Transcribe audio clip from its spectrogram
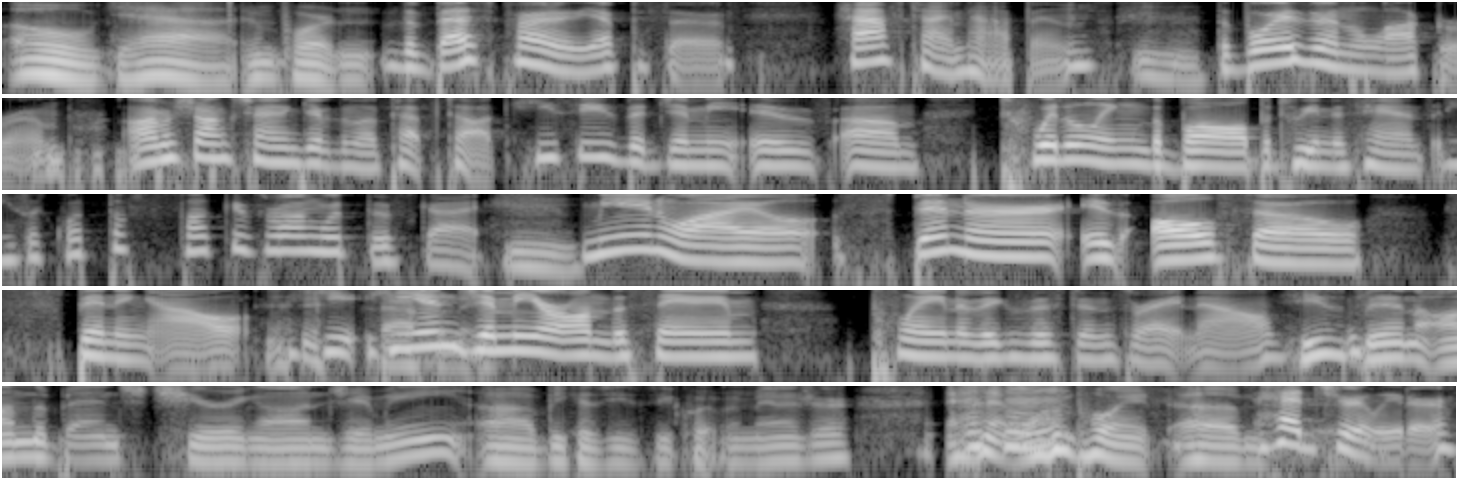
Oh, yeah. Important. The best part of the episode. Halftime happens. Mhm. The boys are in the locker room. Armstrong's trying to give them a pep talk. He sees that Jimmy is um, twiddling the ball between his hands, and he's like, "What the fuck is wrong with this guy?" Mm. Meanwhile, Spinner is also spinning out. He he happening. and Jimmy are on the same plane of existence right now. He's been on the bench cheering on Jimmy uh, because he's the equipment manager. And Mm-hmm. at one point, um, Head cheerleader.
